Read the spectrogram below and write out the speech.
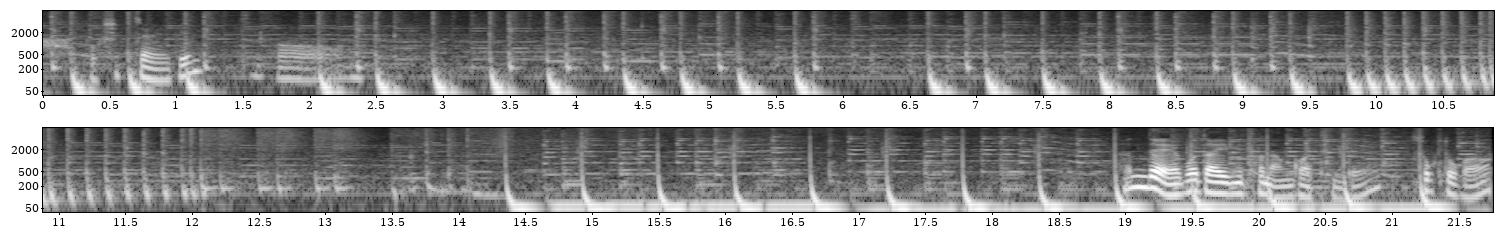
아, 녹십자 앨빈 이거 현대 에버다임이 더 나은 것 같은데 속도가.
